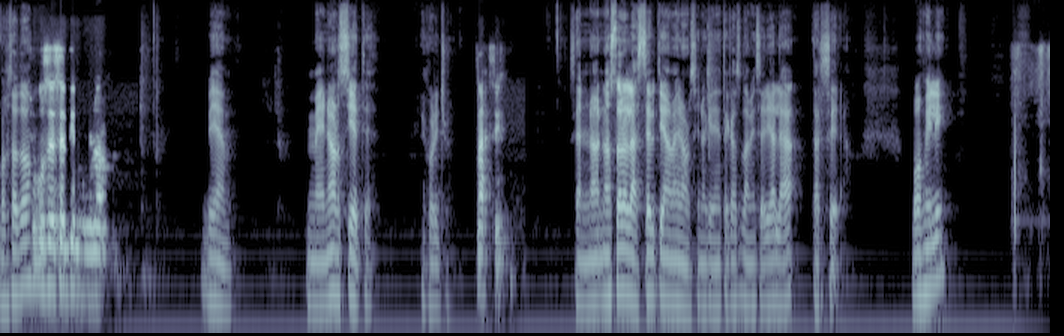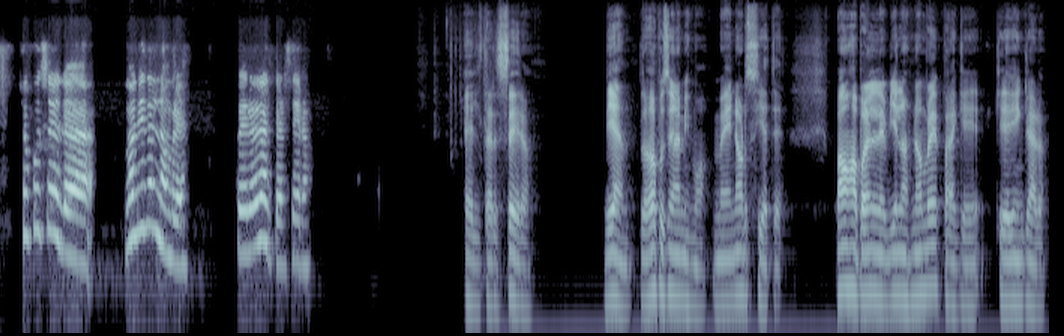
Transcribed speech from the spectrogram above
¿Vos, Tato? Yo puse séptima menor. Bien. Menor 7. Mejor dicho. Ah, sí. O sea, no, no solo la séptima menor, sino que en este caso también sería la tercera. ¿Vos, Mili? Yo puse la. Me olvidé el nombre, pero era el tercero. El tercero. Bien, los dos pusieron el mismo. Menor 7. Vamos a ponerle bien los nombres para que quede bien claro.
